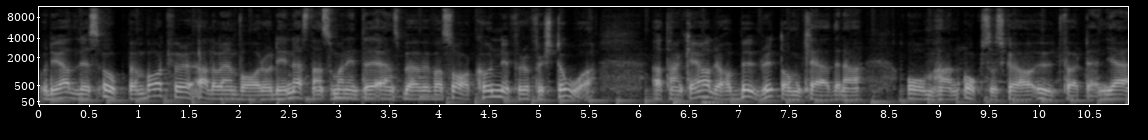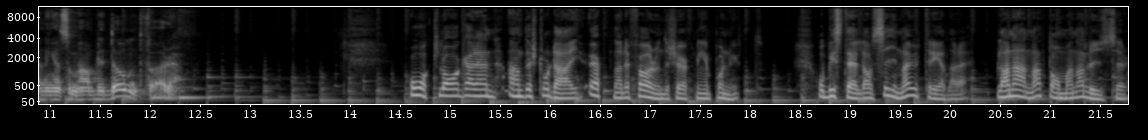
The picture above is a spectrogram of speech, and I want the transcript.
Och det är alldeles uppenbart för alla och en var och det är nästan som man inte ens behöver vara sakkunnig för att förstå att han kan ju aldrig ha burit de kläderna om han också ska ha utfört den gärningen som han blir dömd för. Åklagaren Anders Nordaj öppnade förundersökningen på nytt och beställde av sina utredare bland annat de analyser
